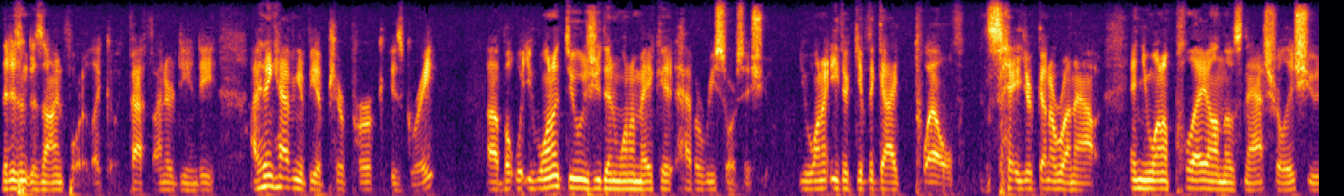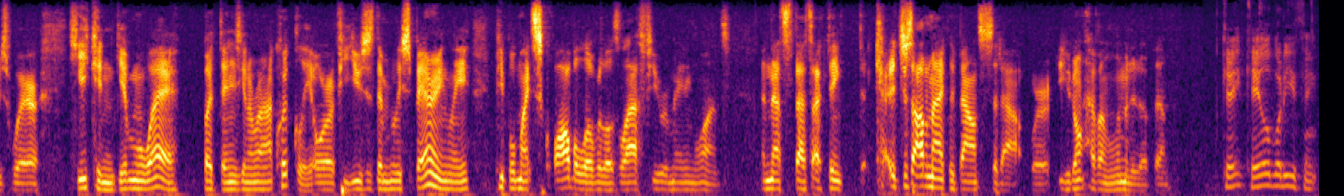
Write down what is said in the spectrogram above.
that isn't designed for it, like Pathfinder D&D, I think having it be a pure perk is great. Uh, but what you want to do is you then want to make it have a resource issue. You want to either give the guy 12 and say you're going to run out, and you want to play on those natural issues where he can give them away, but then he's going to run out quickly. Or if he uses them really sparingly, people might squabble over those last few remaining ones. And that's that's I think it just automatically balances it out where you don't have unlimited of them. Okay, Caleb, what do you think?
